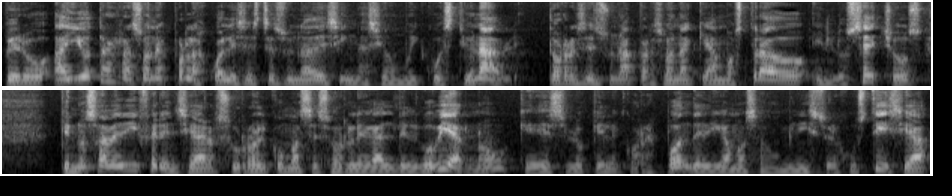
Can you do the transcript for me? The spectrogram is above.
pero hay otras razones por las cuales esta es una designación muy cuestionable. Torres es una persona que ha mostrado en los hechos que no sabe diferenciar su rol como asesor legal del gobierno, que es lo que le corresponde, digamos, a un ministro de justicia,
